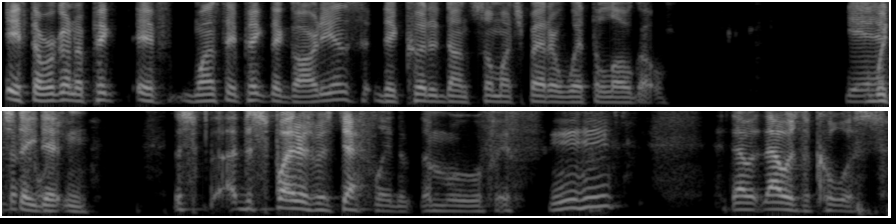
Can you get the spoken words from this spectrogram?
if they were going to pick if once they picked the guardians they could have done so much better with the logo yeah. which they unfortunate. didn't The, uh, the spiders was definitely the, the move. If that that was the coolest.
